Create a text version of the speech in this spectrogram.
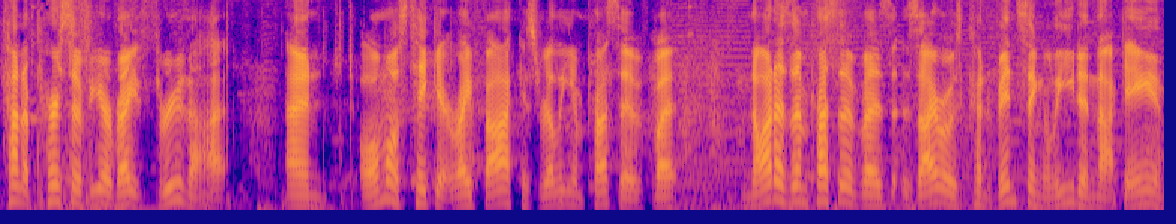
kind of persevere right through that and almost take it right back is really impressive, but not as impressive as Xyro's convincing lead in that game.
